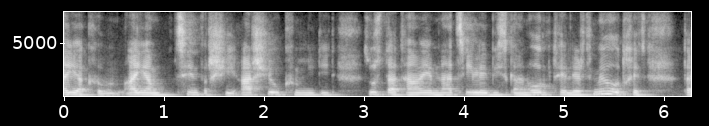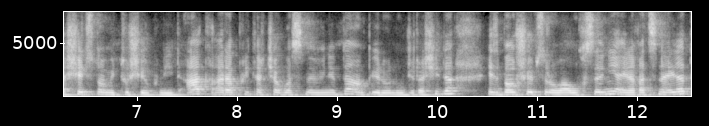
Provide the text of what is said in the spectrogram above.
აი აქ აი ამ ცენტრში არ შევქმნით ზუსტად აი ამ ნაწილებისგან 2.1/4-ს და შეცდომით თუ შევქმნით აქ არაფრით არ ჩაგვასმევინებ და ამ პირველ უჯრაში და ეს ბავშვებს რო აუხსენი აი რაღაცნაირად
